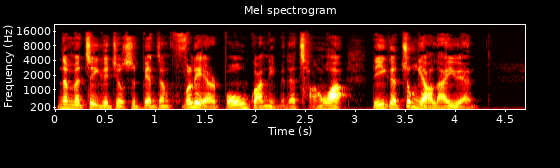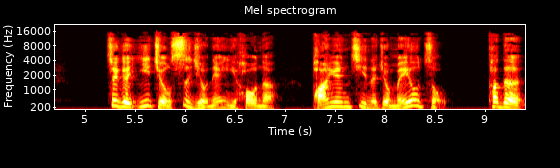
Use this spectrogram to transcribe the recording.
那么这个就是变成弗雷尔博物馆里面的藏画的一个重要来源。这个一九四九年以后呢，庞元济呢就没有走，他的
